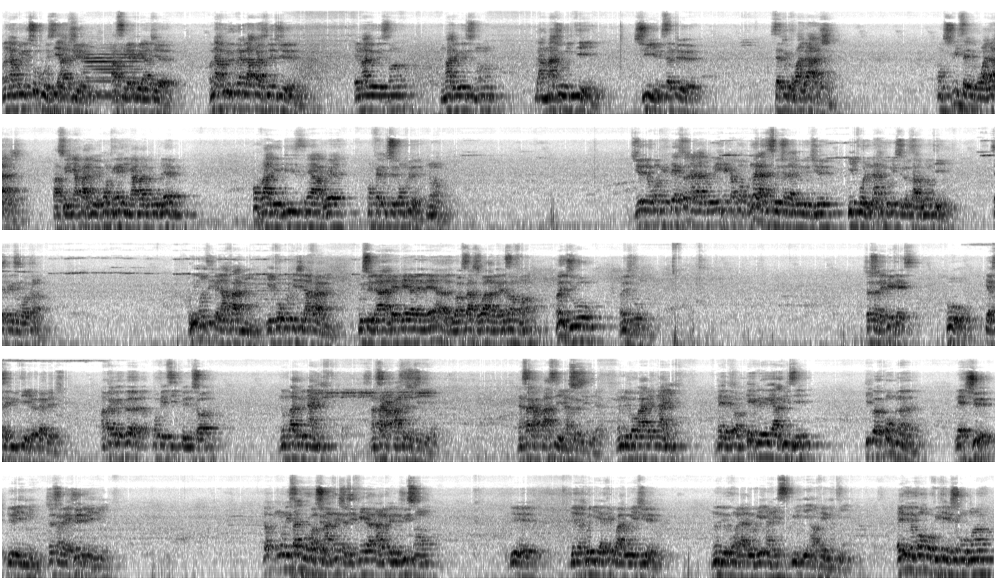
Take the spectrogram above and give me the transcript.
On a voulu s'opposer à Dieu, à ses créateurs. On a voulu prendre la place de Dieu. Et malheureusement, malheureusement, la majorité suit cette, cette voilage. On suit cette voilage parce qu'il n'y a pas de contrainte, il n'y a pas de problème. On va à l'église, mais après, on fait tout ce qu'on veut. Non. Dieu ne contraint personne à l'adorer, mais quand on prend la disposition d'adorer Dieu, il faut l'adorer selon sa volonté. C'est très important. Oui, on dit que la famille, il faut protéger la famille. Pour cela, les pères et les mères doivent s'asseoir avec les enfants. Un jour, un jour. Ce sont des prétextes pour persécuter le peuple de Dieu. En tant que peuple prophétique que nous sommes, nous pas naïfs dans sa capacité société. Dans sa capacité dans la société. Nous ne devons pas être naïfs, mais des hommes éclairés à qui peuvent comprendre les jeux de l'ennemi. Ce sont les jeux de l'ennemi. Donc, mon message pour vous ce matin, frères, alors que nous jouissons de, de notre liberté pour adorer Dieu, nous devons l'adorer en esprit et en vérité. Et nous devons profiter de ce moment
